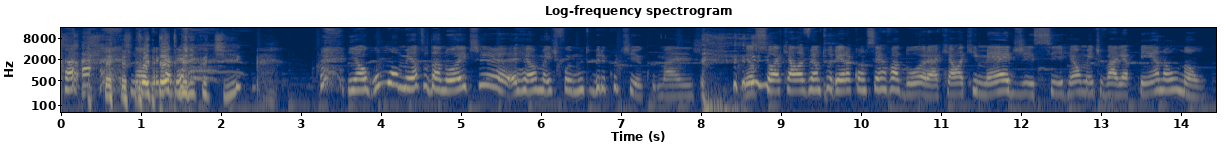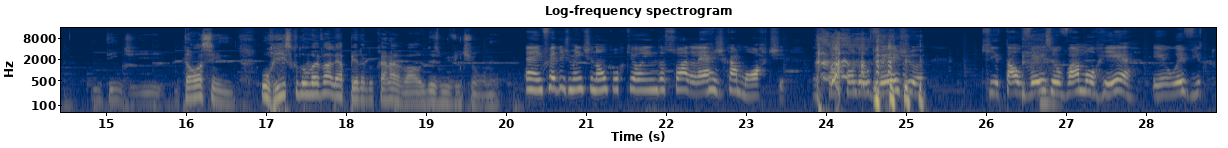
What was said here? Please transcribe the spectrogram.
Não, Foi tanto biricuti. em algum momento da noite realmente foi muito biricutico, mas eu sou aquela aventureira conservadora, aquela que mede se realmente vale a pena ou não. Entendi. Então, assim, o risco não vai valer a pena do carnaval de 2021, né? É, infelizmente não, porque eu ainda sou alérgica à morte. Então, quando eu vejo que talvez eu vá morrer, eu evito.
